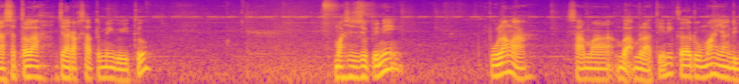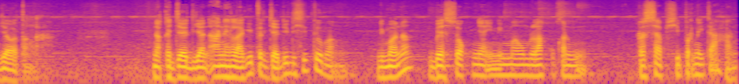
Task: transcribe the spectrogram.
Nah, setelah jarak satu minggu itu, Mas Yusuf ini pulang lah sama Mbak Melati ini ke rumah yang di Jawa Tengah. Nah kejadian aneh lagi terjadi di situ bang, di mana besoknya ini mau melakukan resepsi pernikahan.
